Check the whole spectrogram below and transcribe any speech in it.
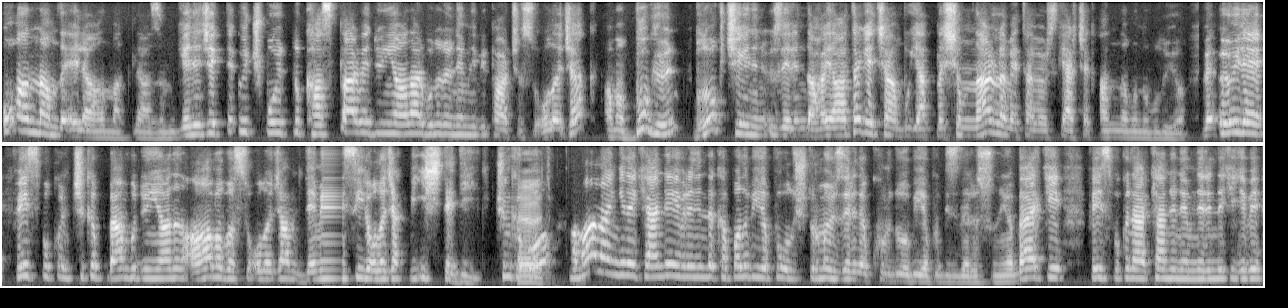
O anlamda ele almak lazım. Gelecekte üç boyutlu kasklar ve dünyalar bunun önemli bir parçası olacak. Ama bugün blockchain'in üzerinde hayata geçen bu yaklaşımlarla metaverse gerçek anlamını buluyor. Ve öyle Facebook'un çıkıp ben bu dünyanın ağ babası olacağım demesiyle olacak bir iş de değil. Çünkü evet. o tamamen yine kendi evreninde kapalı bir yapı oluşturma üzerine kurduğu bir yapı bizlere sunuyor. Belki Facebook'un erken dönemlerindeki gibi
